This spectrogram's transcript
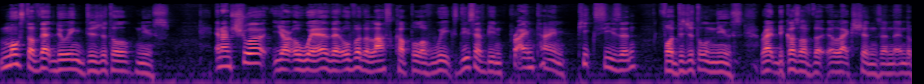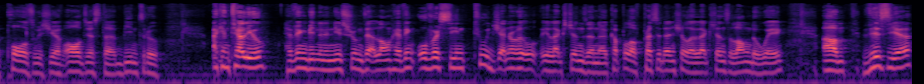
most of that doing digital news. And I'm sure you're aware that over the last couple of weeks, these have been prime time, peak season for digital news, right? Because of the elections and, and the polls which you have all just uh, been through. I can tell you, having been in the newsroom that long, having overseen two general elections and a couple of presidential elections along the way, um, this year,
